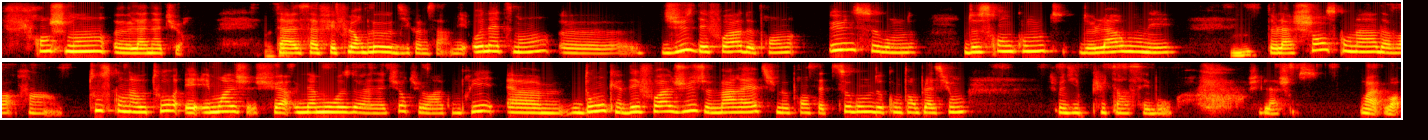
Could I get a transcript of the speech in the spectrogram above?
franchement, la nature. Ça, ça, fait fleur bleue dit comme ça. Mais honnêtement, juste des fois de prendre une seconde de se rendre compte de là où on est, mmh. de la chance qu'on a d'avoir, enfin, tout ce qu'on a autour. Et, moi, je, suis une amoureuse de la nature, tu l'auras compris. Euh, donc, des fois, juste, je m'arrête, je me prends cette seconde de contemplation. Je me dis, putain, c'est beau. J'ai de la chance. Ouais, bon.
